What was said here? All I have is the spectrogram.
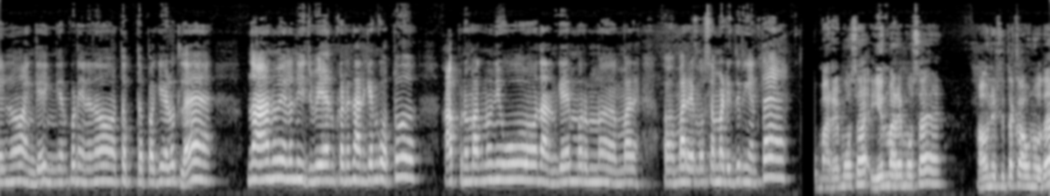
ಏನೋ ಹಂಗೆ ಹಿಂಗೆ ಅನ್ಕೊಂಡು ಏನೇನೋ ತಪ್ಪು ತಪ್ಪಾಗಿ ಹೇಳಿದ್ಲ? ನಾನು ಎಲ್ಲ ನಿಜವೇ ಅನ್ಕೊಂಡೆ. ನನಗೇನು ಗೊತ್ತು? ಅಪ್ಪನ ಮಗನು ನೀವು ನನಗೆ ಮರೆ ಮೋಸ ಮಾಡಿದಿರಿ ಅಂತ. ಮರೆ ಮೋಸ? ಏನು ಮರೆ ಮೋಸ? ಅವ್ನು ಎಷ್ಟಿತಕ್ಕ ಅವ್ನು ಹೋದ?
